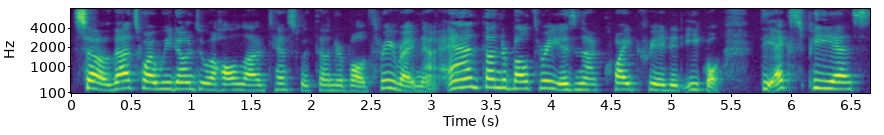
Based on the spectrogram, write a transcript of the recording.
So that's why we don't do a whole lot of tests with Thunderbolt 3 right now. And Thunderbolt 3 is not quite created equal. The XPS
